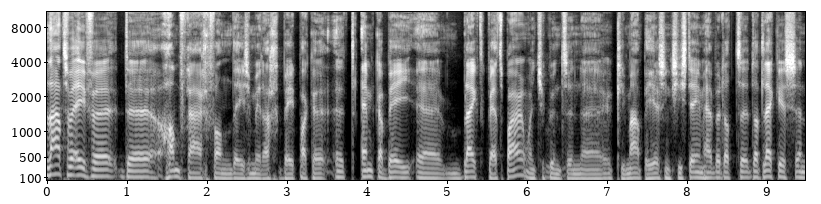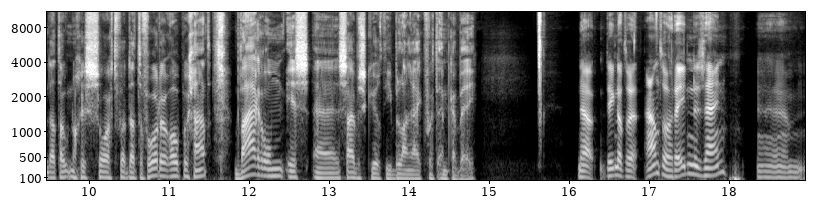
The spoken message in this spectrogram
Laten we even de hamvraag van deze middag beetpakken. Het MKB uh, blijkt kwetsbaar, want je kunt een uh, klimaatbeheersingssysteem hebben dat, uh, dat lek is en dat ook nog eens zorgt voor dat de voordeur open gaat. Waarom is cybersecurity belangrijk voor het MKB? Nou, ik denk dat er een aantal redenen zijn. Um,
